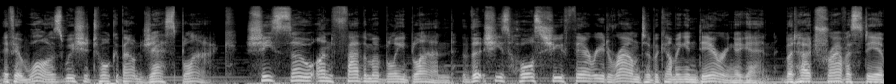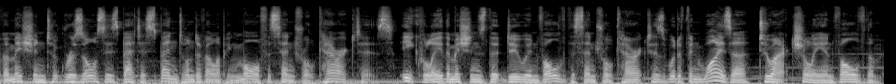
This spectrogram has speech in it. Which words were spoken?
If it was, we should talk about Jess Black. She's so unfathomably bland that she's horseshoe theoried round to becoming endearing again, but her travesty of a mission took resources better spent on developing more for central characters. Equally, the missions that do involve the central characters would have been wiser to actually involve them.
